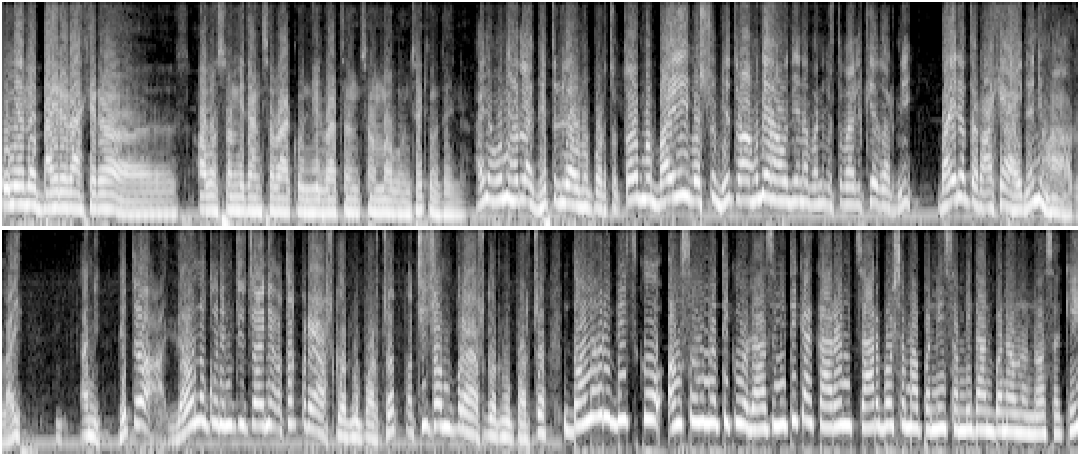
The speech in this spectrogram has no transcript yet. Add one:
उनीहरूलाई बाहिर राखेर अब संविधान सभाको निर्वाचन सम्भव हुन्छ कि हुँदैन? होइन उनीहरूलाई भित्र ल्याउनु पर्छ। तर म बाहिरै बस्छु भित्र आउँदै आउँदिनँ भनेपछि तपाईँले के गर्ने? बाहिर त राखे होइन नि उहाँहरूलाई। अनि भित्र ल्याउनको निम्ति चाहिँ नि अथक प्रयास गर्नुपर्छ पछिसम्म प्रयास गर्नुपर्छ। दलहरू बीचको असहमतिको राजनीतिका कारण चार वर्षमा पनि संविधान बनाउन नसकी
